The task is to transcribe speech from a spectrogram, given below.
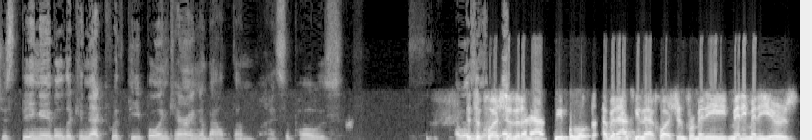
Just being able to connect with people and caring about them, I suppose. It's a question that I ask people. I've been asking that question for many, many, many years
